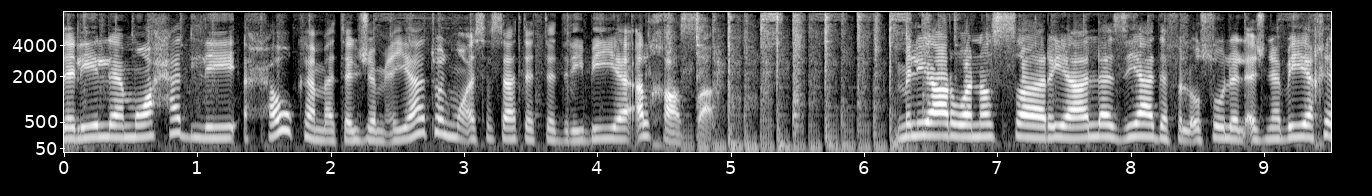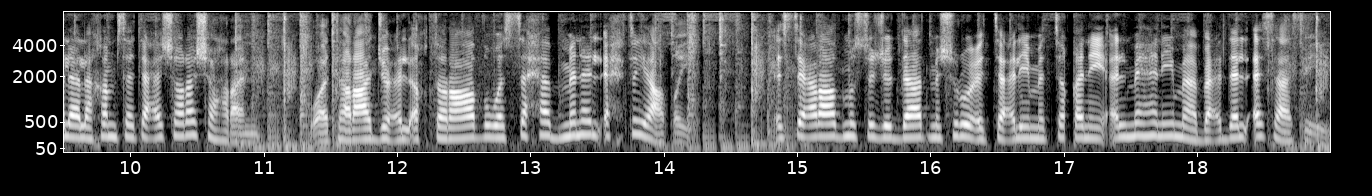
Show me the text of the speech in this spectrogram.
دليل موحد لحوكمة الجمعيات والمؤسسات التدريبية الخاصة. مليار ونص ريال زيادة في الأصول الأجنبية خلال 15 شهرا وتراجع الاقتراض والسحب من الاحتياطي. استعراض مستجدات مشروع التعليم التقني المهني ما بعد الأساسي.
